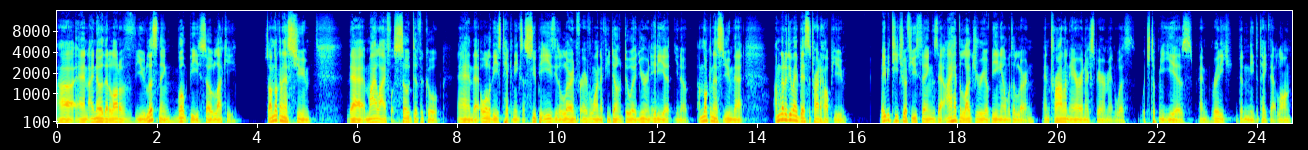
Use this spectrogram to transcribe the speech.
Uh, and I know that a lot of you listening won't be so lucky. So I'm not going to assume that my life was so difficult and that all of these techniques are super easy to learn for everyone. If you don't do it, you're an idiot. You know, I'm not going to assume that I'm going to do my best to try to help you, maybe teach you a few things that I had the luxury of being able to learn and trial and error and experiment with, which took me years and really didn't need to take that long.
